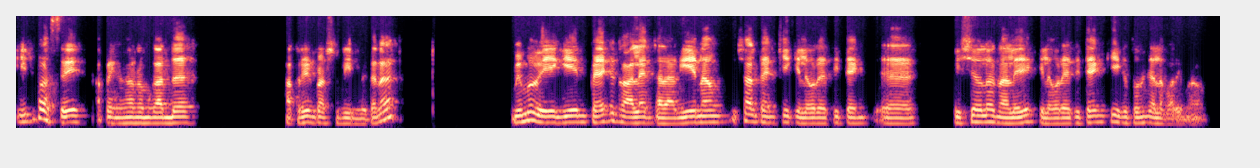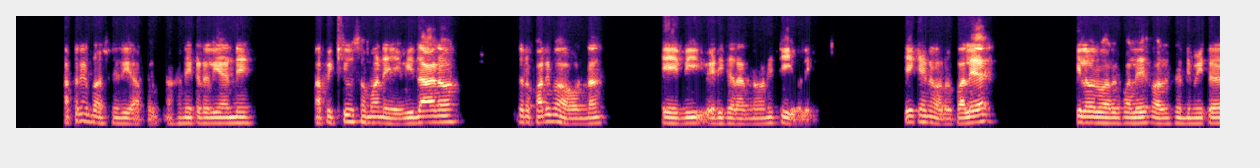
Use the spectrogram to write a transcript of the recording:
ඊට පස්සේ අපෙන් අහනවා මොකද්ද? හතරෙන් ප්‍රශ්න තියෙන්නේ මෙතන. මෙම වේගයෙන් පැයක කාලයක් ගලා ගියේ නම් විශාල ටැංකිය කෙලවර ඇති ටැංක් විශාල නලයේ කෙලවර ඇති ටැංකිය එක තුන ජල පරිමාණ. හතරෙන් ප්‍රශ්නේදී අපි අහන එකට ලියන්නේ අපි Q සමාන AV දානවා. ඒතර පරිමාව ඕන නම් AB වැඩි කරන්න ඕනේ T වලින්. ඒ කියන්නේ වර්ගඵලය කිලෝර වර්ගඵලය වර්ග සෙන්ටිමීටර්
